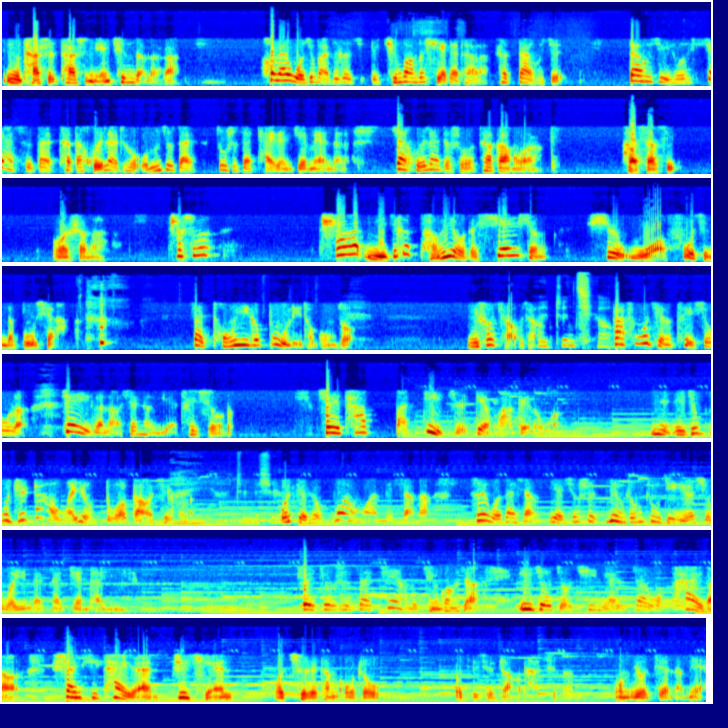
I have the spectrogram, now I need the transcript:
因为他是他是年轻的了，是吧？后来我就把这个情况都写给他了，他带回去，带回去以后，下次带他他回来之后，我们就在都是在太原见面的了。再回来的时候，他告诉我好消息，我说什么？他说他你这个朋友的先生是我父亲的部下，在同一个部里头工作。你说巧不巧？哎，真巧。他父亲退休了，这个老先生也退休了，所以他把地址电话给了我。你你就不知道我有多高兴了。哎，真的是。我简直万万没想到，所以我在想，也就是命中注定，也许我应该再见他一面。所以就是在这样的情况下，一九九七年，在我派到山西太原之前，我去了一趟欧洲，我就去找他去了，我们又见了面，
